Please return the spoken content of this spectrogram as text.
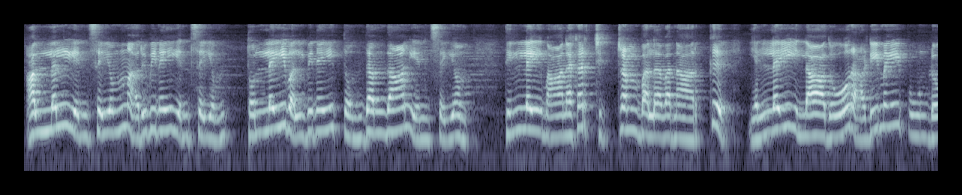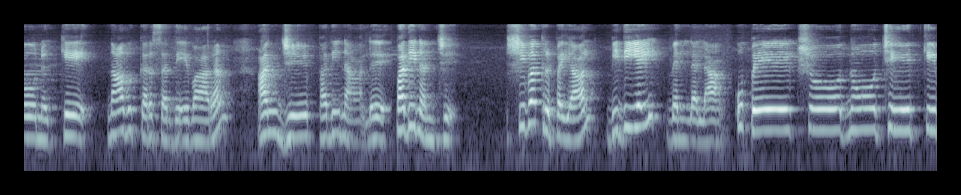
அல்லல் என் செய்யும் அருவினை என் செய்யும் தொல்லை வல்வினை தொந்தம்தான் என் செய்யும். தில்லை மாநகர் சிற்றம்பலவனார்க்கு எல்லை இல்லாதோர் அடிமை பூண்டோனுக்கே. நாவுக்கரசர் தேவாரம் அஞ்சு பதினாலு பதினஞ்சு. शिवकृपयाल् विधियै वेल्ललाम्। उपेक्षो नो चेत् किं?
